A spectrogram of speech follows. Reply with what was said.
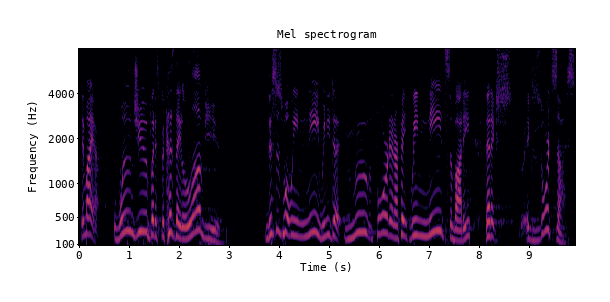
they might wound you, but it's because they love you. This is what we need. We need to move forward in our faith. We need somebody that ex- exhorts us.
